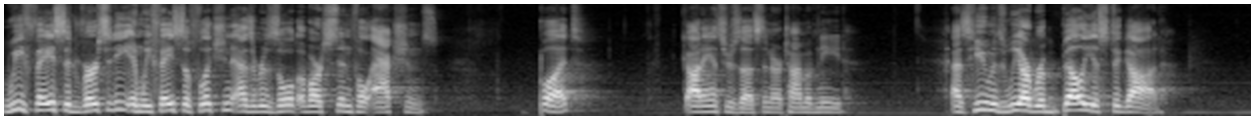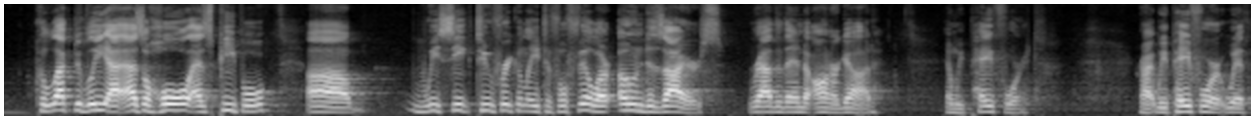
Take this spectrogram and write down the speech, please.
we face adversity and we face affliction as a result of our sinful actions. But God answers us in our time of need. As humans, we are rebellious to God. Collectively, as a whole, as people, uh, we seek too frequently to fulfill our own desires rather than to honor God. And we pay for it. Right? We pay for it with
